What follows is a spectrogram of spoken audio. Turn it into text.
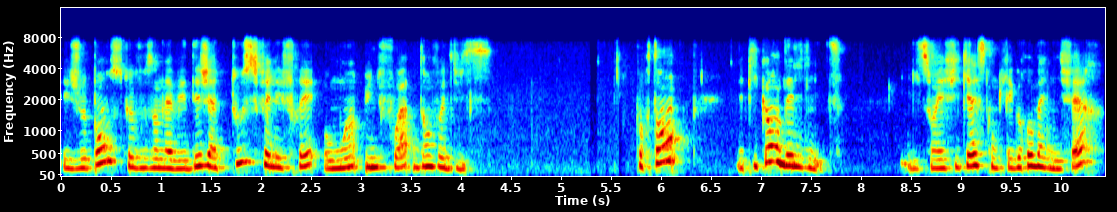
Et je pense que vous en avez déjà tous fait les frais au moins une fois dans votre vie. Pourtant, les piquants ont des limites. Ils sont efficaces contre les gros mammifères,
